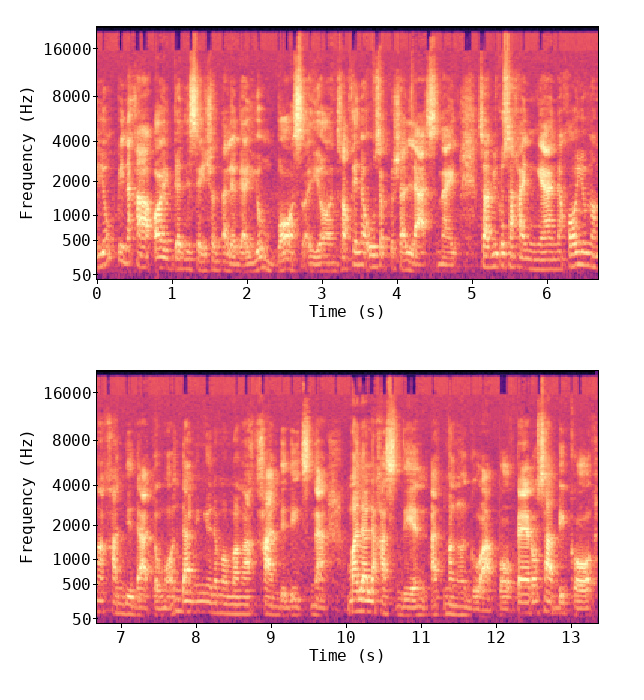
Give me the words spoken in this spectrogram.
yung pinaka-organization talaga, yung boss, ayun. So, kinausap ko siya last night. Sabi ko sa kanya, nako, yung mga kandidato mo, ang dami nyo namang mga candidates na malalakas din at mga gwapo. Pero sabi ko,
